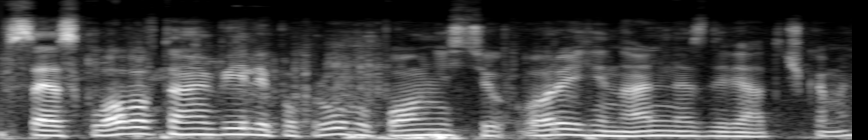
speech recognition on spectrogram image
все скло в автомобілі по кругу повністю оригінальне з дев'яточками.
